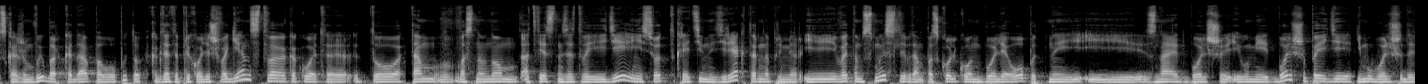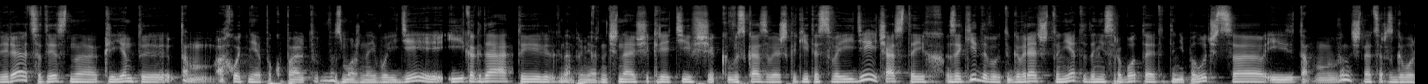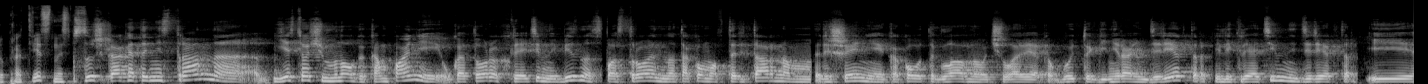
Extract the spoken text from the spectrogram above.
скажем, выборка, да, по опыту. Когда ты приходишь в агентство какое-то, то там в основном ответственность за твои идеи несет креативный директор, например, и в этом смысле, там, поскольку он более опытный и знает больше и умеет больше, по идее, ему больше доверяют, соответственно, клиенты там охотнее покупают, возможно, его идеи. И когда ты, например, начинающий креативщик, высказываешь какие-то свои идеи, часто их закидывают и говорят, что нет, это не сработает, это не получится, и там начинаются разговоры про ответственность. Слушай, как это ни странно, есть очень много компаний, у которых креативный бизнес построен на таком авторитарном решении какого-то главного человека, будь то генеральный директор или креативный директор. И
